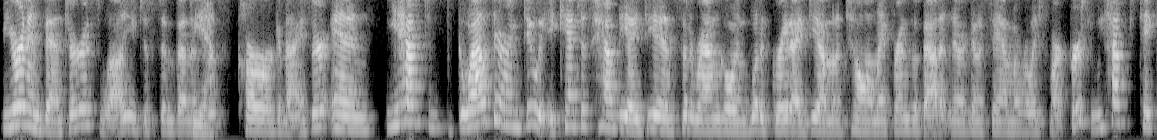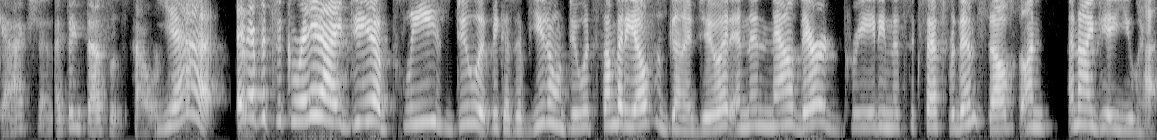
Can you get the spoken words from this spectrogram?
you're an inventor as well. You just invented yeah. this car organizer and you have to go out there and do it. You can't just have the idea and sit around going, What a great idea. I'm going to tell all my friends about it. And they're going to say I'm a really smart person. You have to take action. I think that's what's powerful. Yeah. And if it's a great idea, please do it because if you don't do it, somebody else is going to do it. And then now they're creating the success for themselves on an idea you had.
